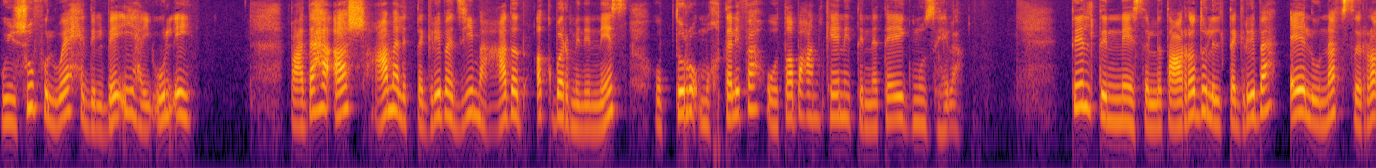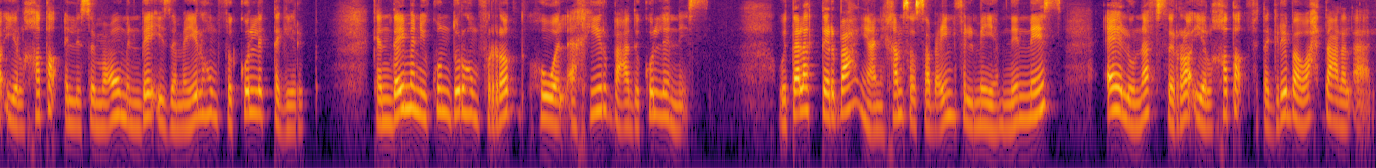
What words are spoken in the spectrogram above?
ويشوفوا الواحد الباقي هيقول إيه. بعدها أش عمل التجربة دي مع عدد أكبر من الناس وبطرق مختلفة وطبعا كانت النتائج مذهلة. تلت الناس اللي تعرضوا للتجربة قالوا نفس الرأي الخطأ اللي سمعوه من باقي زمايلهم في كل التجارب. كان دايما يكون دورهم في الرد هو الأخير بعد كل الناس. وتلات أرباع يعني 75% من الناس قالوا نفس الرأي الخطأ في تجربة واحدة على الأقل.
